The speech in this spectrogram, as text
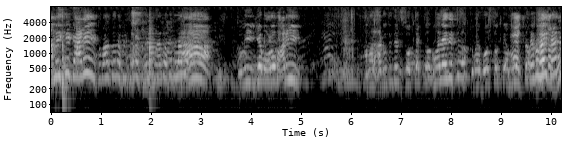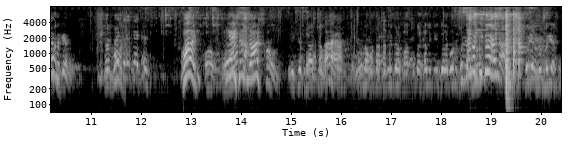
আমি কি গাড়ি? তোমার জন্য পিছনে তুমি বড় বাড়ি আমার হাডু দিতে চোখ থাকতো বলে দিচ্ছ তোমার বস চোখতে আমি দেখতাম। দেখো ভাই তাই দেখো কেন? ভাই এই সে বিরাট শহর এই সে বিরাট শহর হ্যাঁ। ওগুলো কথা তুমি তো আর পাঁচ ফুটা খালি তিন দলে বলো দেখো কিছু হয় না। সরি আসো সরি আসো।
